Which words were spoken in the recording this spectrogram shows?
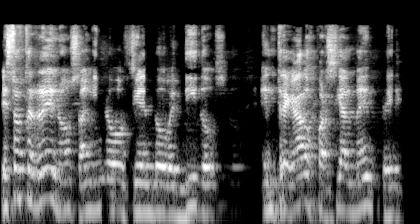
Estos terrenos han ido siendo vendidos entregados parcialmente,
